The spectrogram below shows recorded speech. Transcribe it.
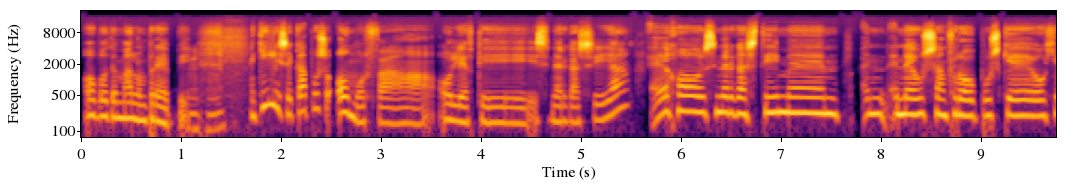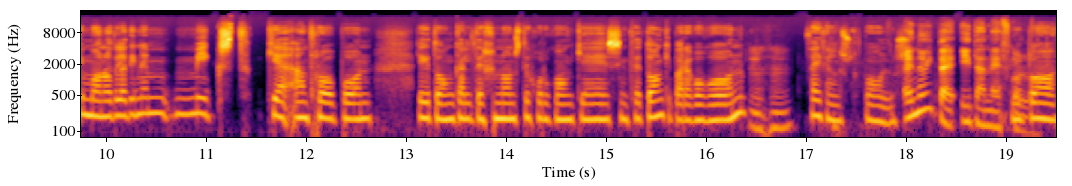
όποτε μάλλον πρέπει. Κύλησε κάπως όμορφα όλη αυτή η συνεργασία. Έχω συνεργαστεί με νέους ανθρώπους και όχι μόνο, δηλαδή είναι mixed και ανθρώπων και των καλλιτεχνών, στιχουργών και συνθετών και παραγωγών. Θα ήθελα να σου το πω όλους. Εννοείται ήταν εύκολο Λοιπόν.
